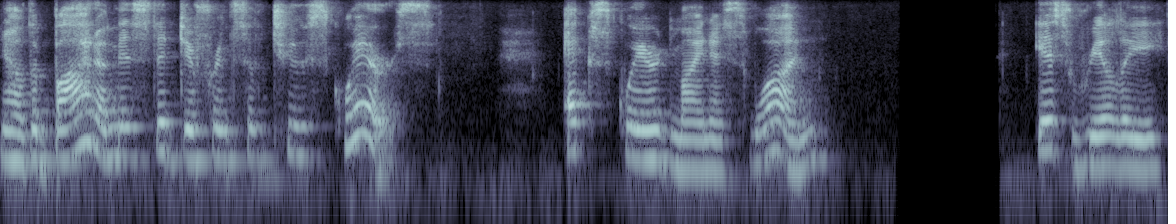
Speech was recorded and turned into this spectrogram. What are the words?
Now the bottom is the difference of two squares. x squared minus 1 is really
